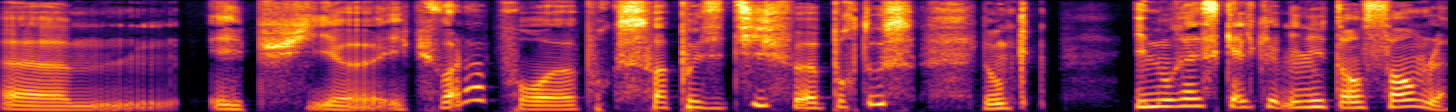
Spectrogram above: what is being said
et puis et puis voilà, pour pour que ce soit positif pour tous. Donc Il nous reste quelques minutes ensemble.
